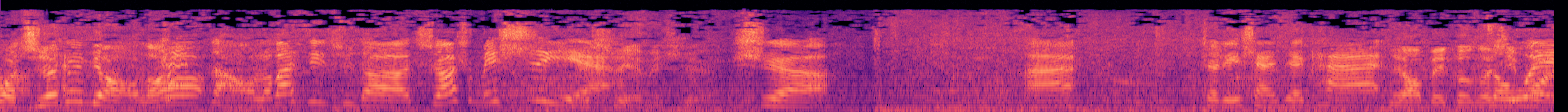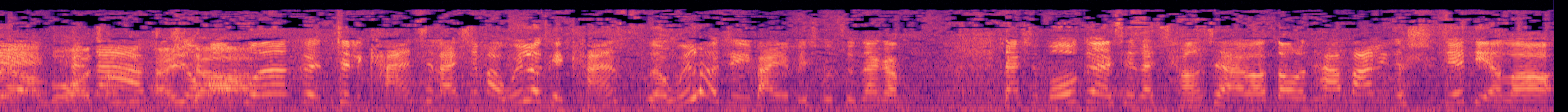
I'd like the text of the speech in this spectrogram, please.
哇，直接被秒了！太早了吧进去的，主要是没视野。没视野，没视野。是，哎，这里闪现开，要被哥哥击破了呀！落，将军抬一下。黄昏，跟这里砍起来，先把威勒给砍死。威勒这一把也没什么存在感，但是摩根现在强起来了，到了他发力的时间点了，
